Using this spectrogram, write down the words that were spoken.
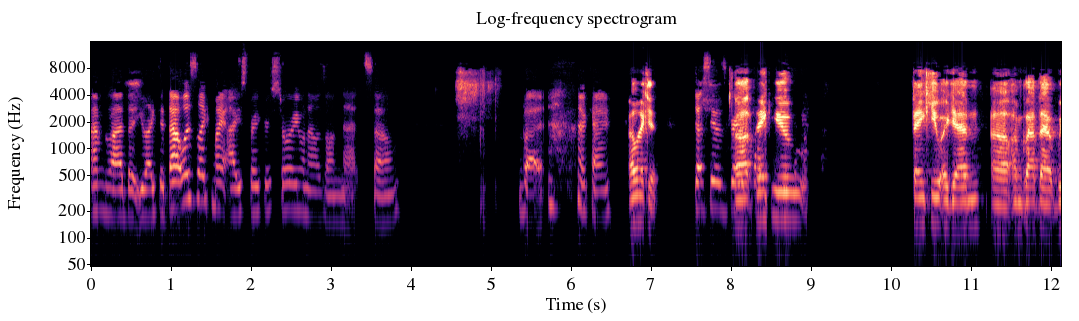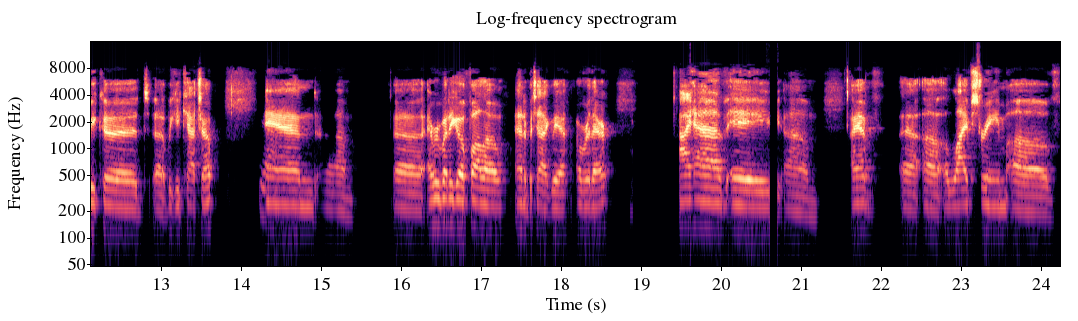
I'm glad that you liked it. That was like my icebreaker story when I was on net. So, but okay, I like it. Jesse it was great. Uh, thank you. Thank you again. Uh, I'm glad that we could uh, we could catch up. Yeah. and um, uh, everybody go follow Anna Battaglia over there. I have a um, I have a, a live stream of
